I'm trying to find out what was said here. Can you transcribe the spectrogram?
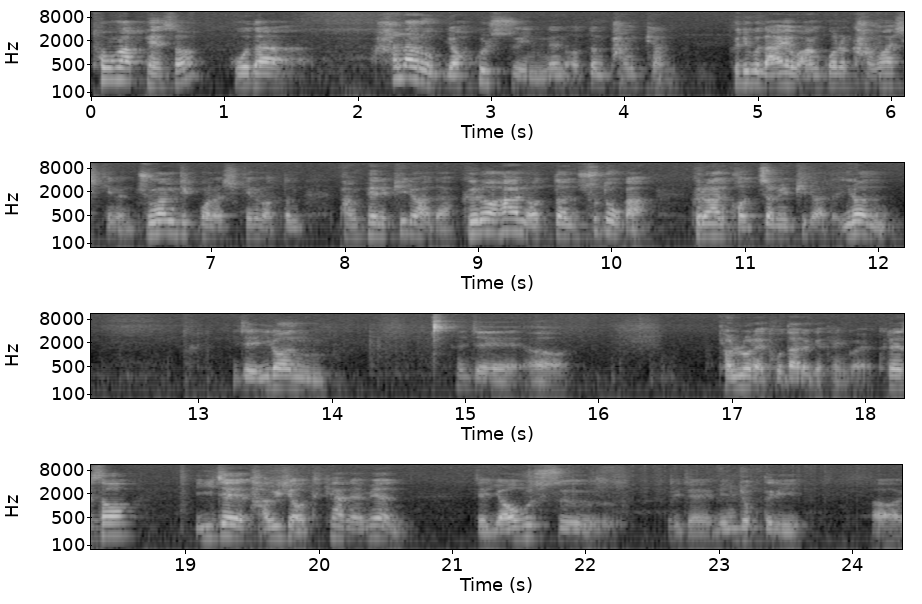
통합해서 보다 하나로 엮을 수 있는 어떤 방편 그리고 나의 왕권을 강화시키는 중앙 집권화시키는 어떤 방편이 필요하다. 그러한 어떤 수도가 그러한 거점이 필요하다. 이런 이제 이런 이제 어, 결론에 도달하게 된 거예요. 그래서 이제 다윗이 어떻게 하냐면 이제 여부스 이제 민족들이 어,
